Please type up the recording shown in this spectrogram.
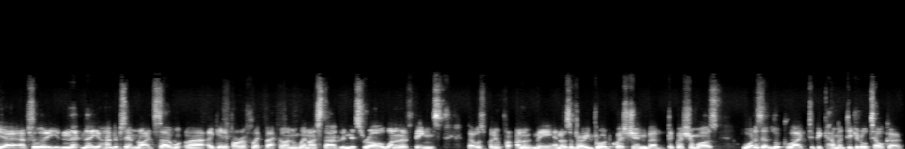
Yeah, absolutely. No, you're 100% right. So, uh, again, if I reflect back on when I started in this role, one of the things that was put in front of me, and it was a very broad question, but the question was, what does it look like to become a digital telco?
